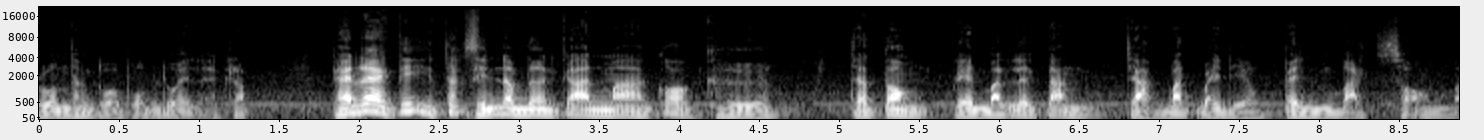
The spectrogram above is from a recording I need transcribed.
รวมทั้งตัวผมด้วยเลยครับ แผนแรกที่ทักษิณดำเนินการมาก็คือจะต้องเปลี่ยนบัตรเลือกตั้งจากบัตรใบเดียวเป็นบัตรสองใบ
